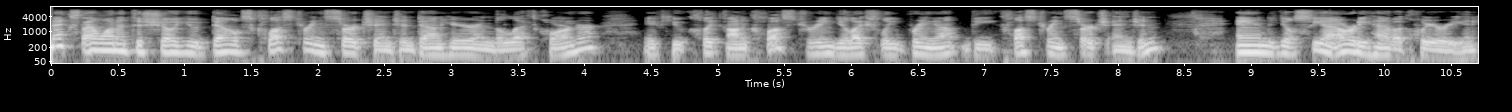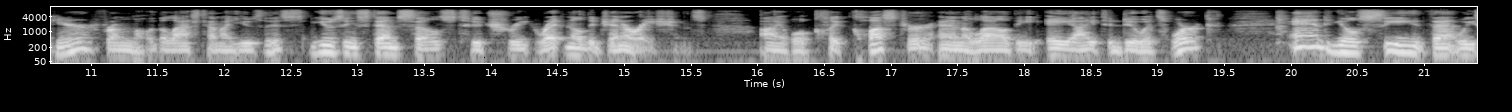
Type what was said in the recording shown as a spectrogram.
Next, I wanted to show you Delv's clustering search engine down here in the left corner. If you click on clustering, you'll actually bring up the clustering search engine. And you'll see I already have a query in here from the last time I used this, using stem cells to treat retinal degenerations. I will click cluster and allow the AI to do its work. And you'll see that we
